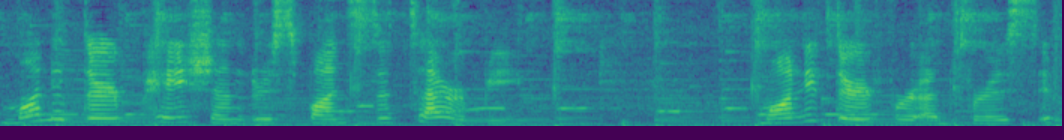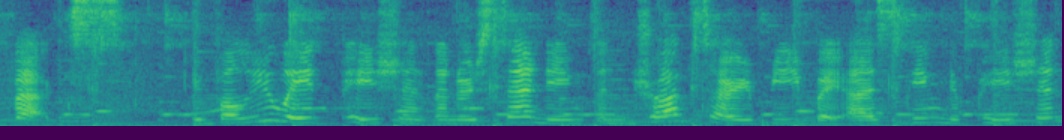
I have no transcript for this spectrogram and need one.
monitor patient response to therapy. Monitor for adverse effects. Evaluate patient understanding on drug therapy by asking the patient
